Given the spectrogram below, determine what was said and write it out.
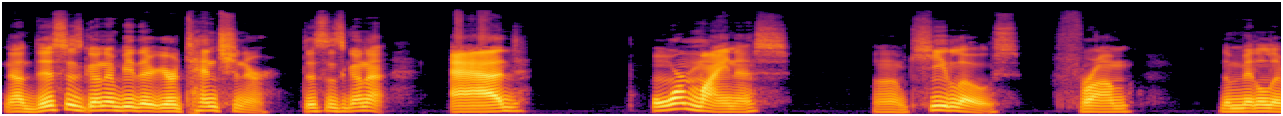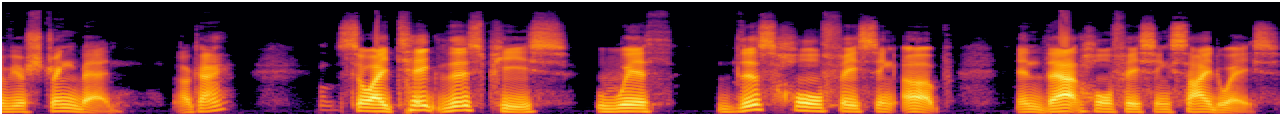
Now this is to be the, your tensioner. This is to add or minus um, kilos from the middle of your string bed, okay? So I take this piece with this hole facing up and that hole facing sideways,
